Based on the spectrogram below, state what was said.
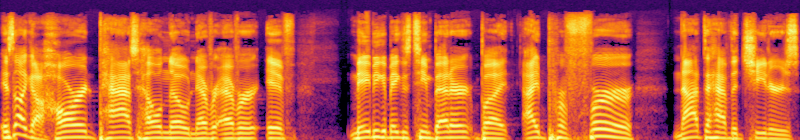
It's not like a hard pass. Hell no, never ever. If maybe you could make this team better, but I'd prefer not to have the cheaters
